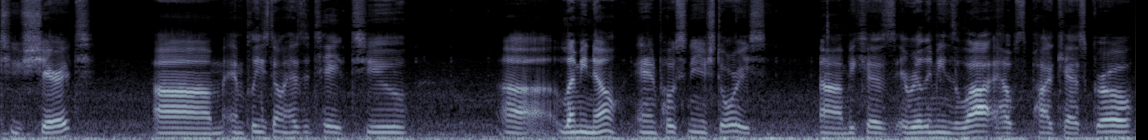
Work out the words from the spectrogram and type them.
to share it. Um, and please don't hesitate to uh, let me know and post it in your stories uh, because it really means a lot. It helps the podcast grow.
